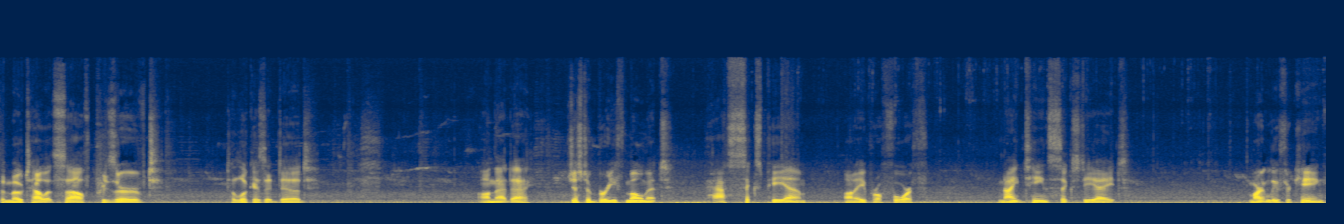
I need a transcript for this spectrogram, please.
The motel itself preserved to look as it did on that day. Just a brief moment past 6 p.m. on April 4th, 1968, Martin Luther King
